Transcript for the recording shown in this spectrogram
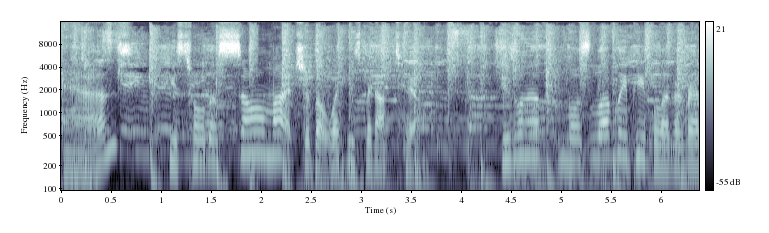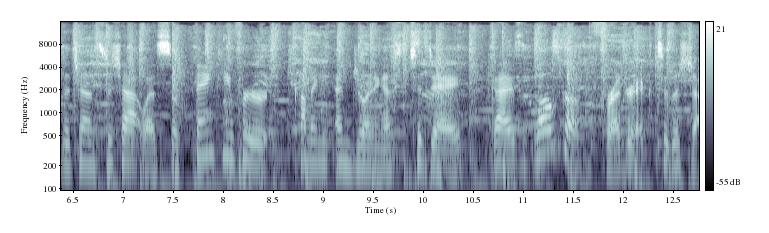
and he's told us so much about what he's been up to. He's one of the most lovely people I've ever had a chance to chat with. So thank you for coming and joining us today. Guys, welcome Frederick to the show.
